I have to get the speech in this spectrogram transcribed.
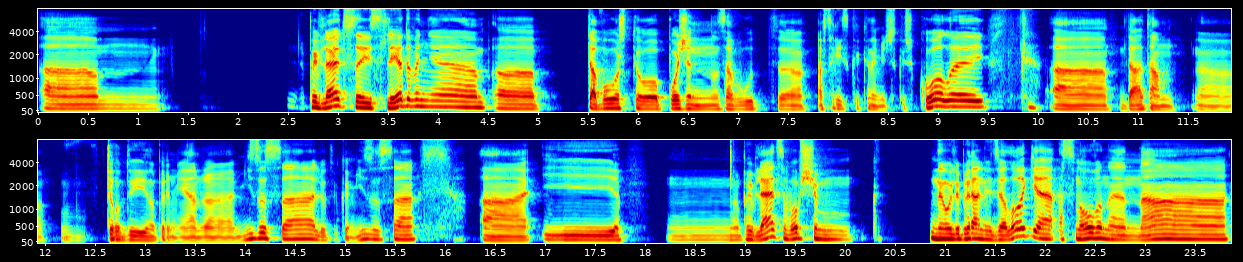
э, появляются исследования э, того, что позже назовут э, австрийской экономической школой, э, да, там э, труды, например, Мизеса, Людвига Мизеса, э, и появляется, в общем, неолиберальная идеология, основанная на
